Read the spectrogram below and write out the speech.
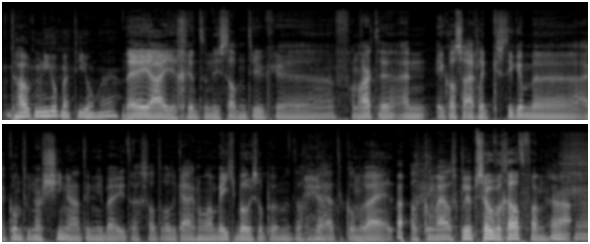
het houdt me niet op met die jongen. Hè? Nee, ja, je gunt hem die stap natuurlijk eh, van harte. En ik was eigenlijk stiekem... eh, hij kon toen naar China toen hij bij Utrecht zat. Was ik eigenlijk nog wel een beetje boos op hem. Ik dacht, ja, toen konden wij, als konden wij als club zoveel geld vangen. Ja, Ja,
